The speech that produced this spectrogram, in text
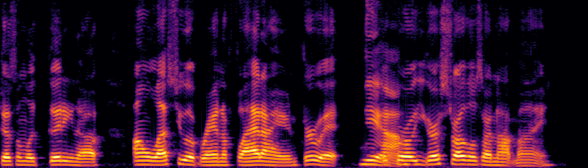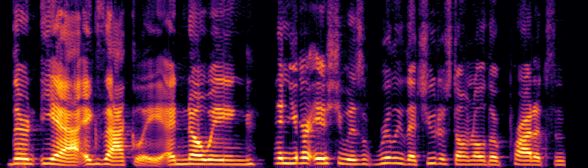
doesn't look good enough unless you have ran a flat iron through it. But yeah. girl, your struggles are not mine. They're yeah, exactly. And knowing And your issue is really that you just don't know the products and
